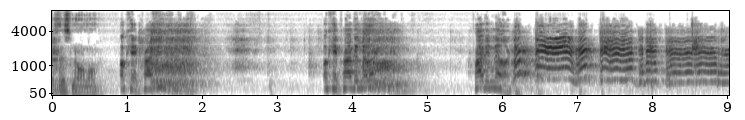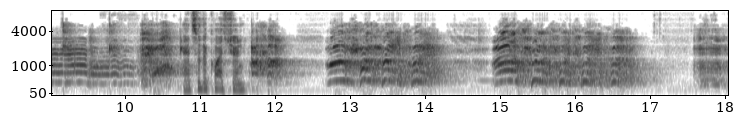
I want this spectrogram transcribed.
Is this normal? Okay, Private. Okay, Private Miller. Private Miller. Answer the question. Mm.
